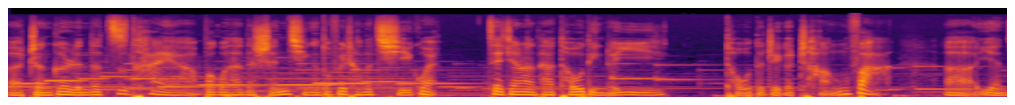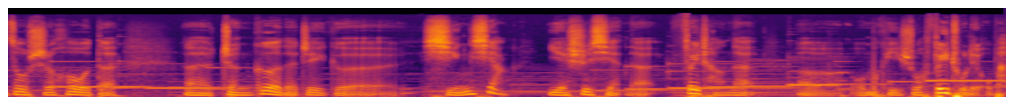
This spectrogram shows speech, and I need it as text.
呃，整个人的姿态啊，包括他的神情啊，都非常的奇怪。再加上他头顶着一头的这个长发，啊，演奏时候的，呃，整个的这个形象也是显得非常的，呃，我们可以说非主流吧。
